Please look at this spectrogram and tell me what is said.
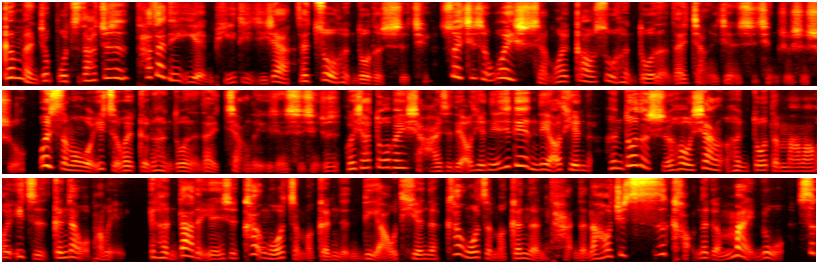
根本就不知道，就是他在你眼皮底下在做很多的事情。所以，其实为什么会告诉？很多人在讲一件事情，就是说，为什么我一直会跟很多人在讲的一件事情，就是回家多陪小孩子聊天，你是练聊天的。很多的时候，像很多的妈妈会一直跟在我旁边，很大的原因是看我怎么跟人聊天的，看我怎么跟人谈的，然后去思考那个脉络，是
